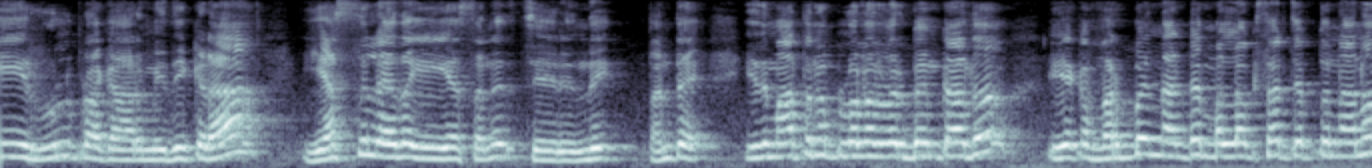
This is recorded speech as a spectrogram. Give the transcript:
ఈ రూల్ ప్రకారం ఇది ఇక్కడ ఎస్ లేదా ఈఎస్ అనేది చేరింది. అంతే. ఇది మాత్రం ప్లోరల్ వర్బ్ ఏం కాదు. ఈ యొక్క వర్బ్ ఏంటంటే మళ్ళీ ఒకసారి చెప్తున్నాను.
